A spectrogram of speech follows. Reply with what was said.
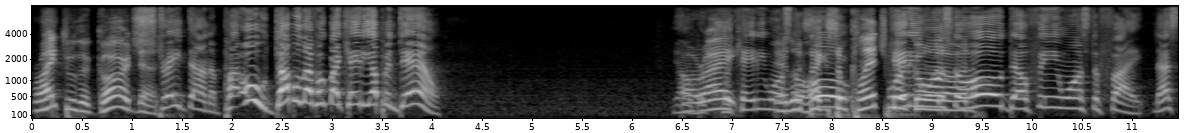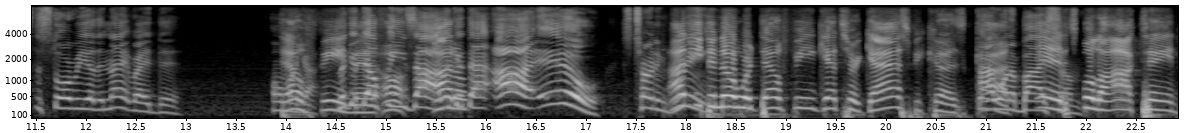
Right through the guard net. Straight down the pipe. Oh, double left hook by Katie up and down. Yo, All but- right. But Katie wants It looks to like hold. some clinch work Katie going wants to hold. Delphine wants to fight. That's the story of the night right there. Oh my God! Delphine, Look at man. Delphine's Oh, eye. I Look at that eye. Ew. It's turning green. I need to know where Delphine gets her gas because I wanna buy man, It's full of octane.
